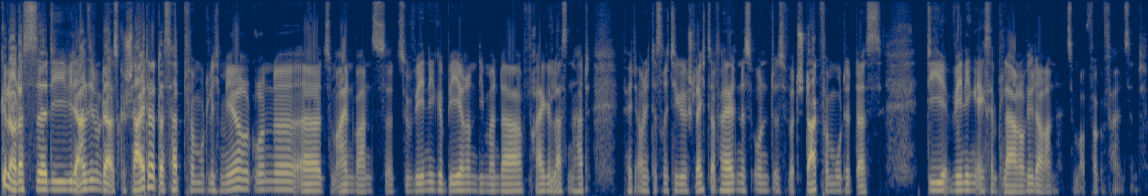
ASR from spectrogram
Genau, das, äh, die Wiederansiedlung da ist gescheitert. Das hat vermutlich mehrere Gründe. Äh, zum einen waren es äh, zu wenige Bären, die man da freigelassen hat. Vielleicht auch nicht das richtige Geschlechterverhältnis und es wird stark vermutet, dass die wenigen Exemplare Wilderern zum Opfer gefallen sind.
